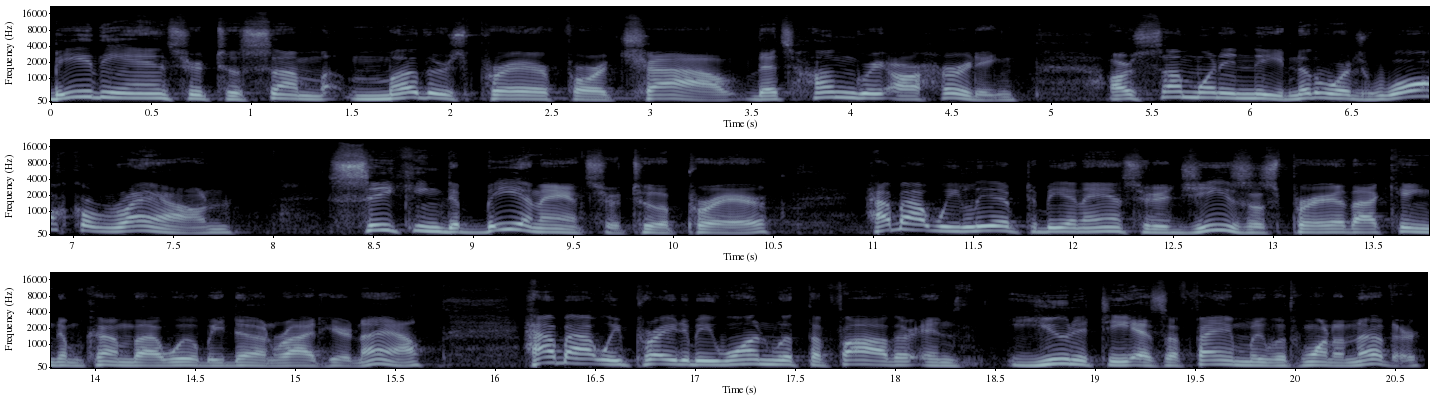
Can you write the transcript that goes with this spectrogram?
be the answer to some mother's prayer for a child that's hungry or hurting or someone in need. In other words, walk around seeking to be an answer to a prayer. How about we live to be an answer to Jesus' prayer, Thy kingdom come, Thy will be done right here now? How about we pray to be one with the Father and unity as a family with one another?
